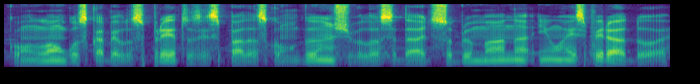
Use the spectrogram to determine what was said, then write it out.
com longos cabelos pretos, espadas com gancho, velocidade sobre-humana e um respirador.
